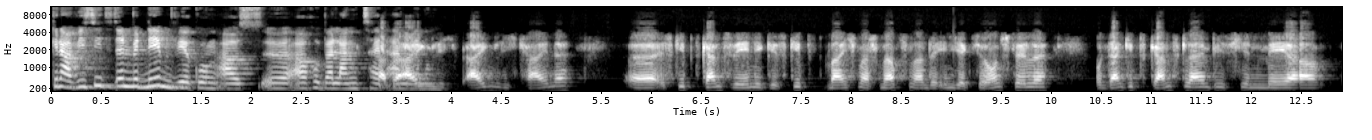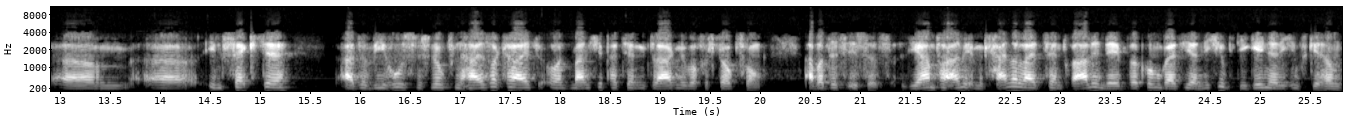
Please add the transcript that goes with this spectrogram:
Genau, wie sieht es denn mit Nebenwirkungen aus, äh, auch über Langzeit? Also eigentlich, eigentlich keine. Äh, es gibt ganz wenig. Es gibt manchmal Schmerzen an der Injektionsstelle und dann gibt es ganz klein bisschen mehr ähm, äh, Infekte, also wie Husten, Schnupfen, Heiserkeit und manche Patienten klagen über Verstopfung. Aber das ist es. Die haben vor allem eben keinerlei zentrale Nebenwirkungen, weil sie ja nicht, die gehen ja nicht ins Gehirn.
